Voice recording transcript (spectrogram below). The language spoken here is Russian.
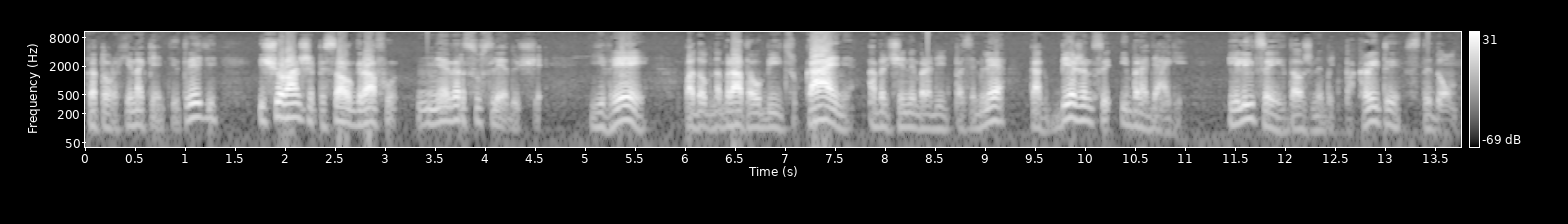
которых Иннокентий III еще раньше писал графу Неверсу следующее. «Евреи, подобно брата-убийцу Каине, обречены бродить по земле, как беженцы и бродяги, и лица их должны быть покрыты стыдом».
